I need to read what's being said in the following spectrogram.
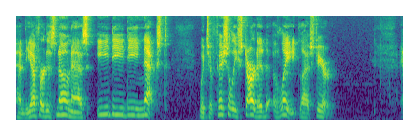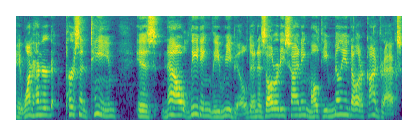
And the effort is known as EDD Next, which officially started late last year. A 100 person team is now leading the rebuild and is already signing multi million dollar contracts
